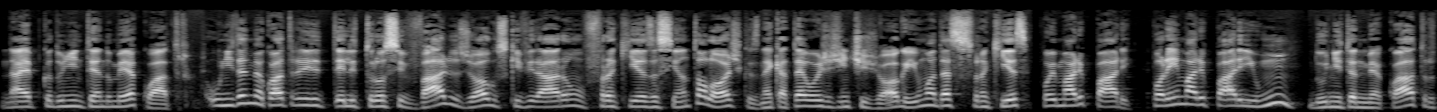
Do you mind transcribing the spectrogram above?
na época do Nintendo 64. O Nintendo 64 ele, ele trouxe vários jogos que viraram franquias assim antológicas, né? Que até hoje a gente joga, e uma dessas franquias foi Mario Party. Porém, Mario Party 1 do Nintendo 64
